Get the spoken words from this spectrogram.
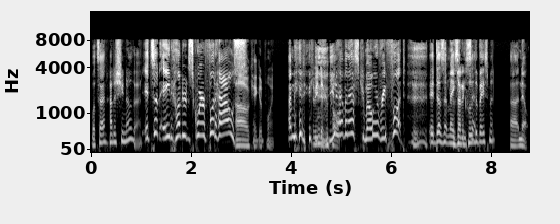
What's that? How does she know that? It's an 800 square foot house. Oh, okay, good point. I mean, you have an Eskimo every foot. It doesn't make sense. Does that include sense. the basement? Uh, no.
